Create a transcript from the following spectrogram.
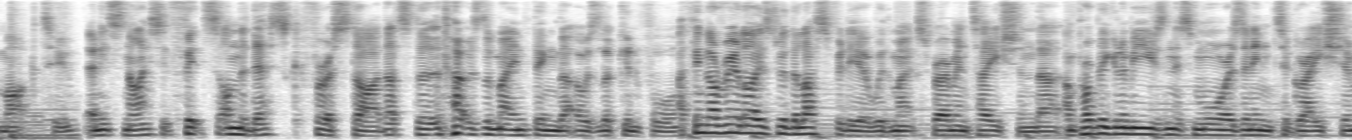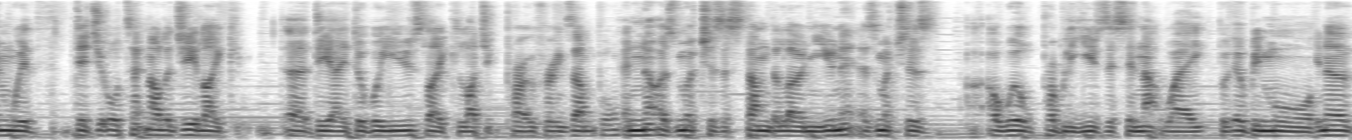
Mark II and it's nice it fits on the desk for a start. That's the that was the main thing that I was looking for. I think I realized with the last video with my experimentation that I'm probably going to be using this more as an integration with digital technology like uh, DAWs like Logic Pro for example. And not as much as a standalone unit as much as I will probably use this in that way but it'll be more in a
